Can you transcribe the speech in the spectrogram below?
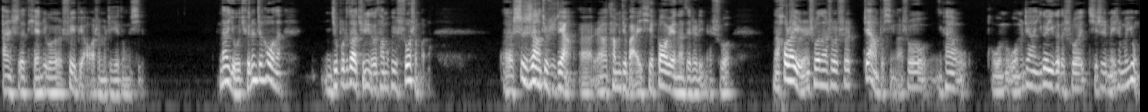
按时的填这个税表啊什么这些东西。那有群了之后呢，你就不知道群里头他们会说什么了。呃，事实上就是这样，呃，然后他们就把一些抱怨呢在这里面说。那后来有人说呢，说说这样不行啊，说你看我们我们这样一个一个的说，其实没什么用。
